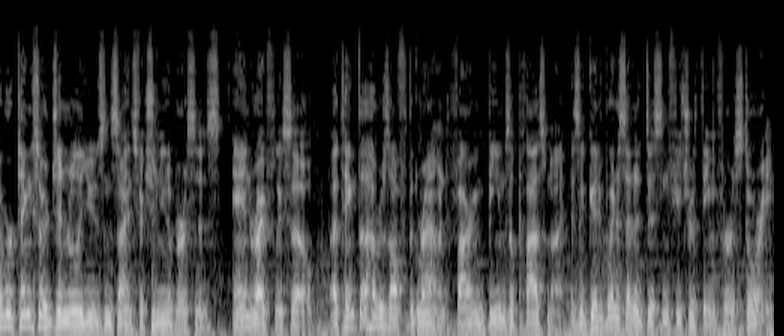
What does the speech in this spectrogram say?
Hover tanks are generally used in science fiction universes, and rightfully so. A tank that hovers off the ground, firing beams of plasma, is a good way to set a distant future theme for a story.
